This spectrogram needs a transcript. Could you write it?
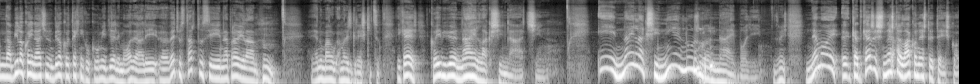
na bilo koji način, bilo koju tehniku koju mi dijelimo ovdje, ali e, već u startu si napravila hm, jednu malu, ajmo greškicu. I kažeš, koji bi bio najlakši način? I najlakši nije nužno najbolji. Znači, nemoj, e, kad kažeš nešto je lako, nešto je teško,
